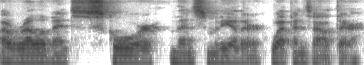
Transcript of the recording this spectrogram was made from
a relevant score than some of the other weapons out there.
